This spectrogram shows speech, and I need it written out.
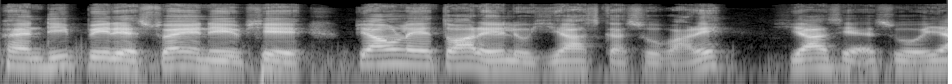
ဖန်တီးပေးတဲ့စွမ်းရည်တွေအဖြစ်ပြောင်းလဲသွားတယ်လို့ Yas ကဆိုပါတယ်။ Yas ရဲ့အဆိုအရ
